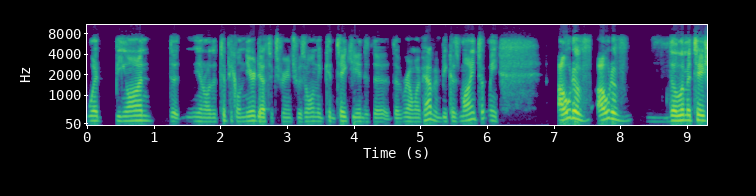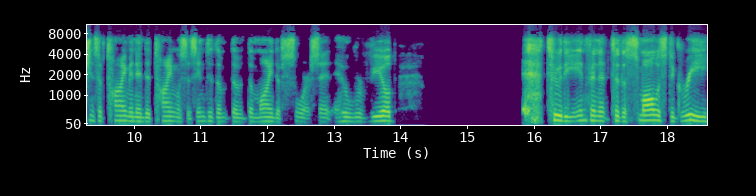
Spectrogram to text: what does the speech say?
went beyond the you know the typical near death experience was only can take you into the the realm of heaven because mine took me out of out of the limitations of time and into timelessness into the the, the mind of source and who revealed to the infinite to the smallest degree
